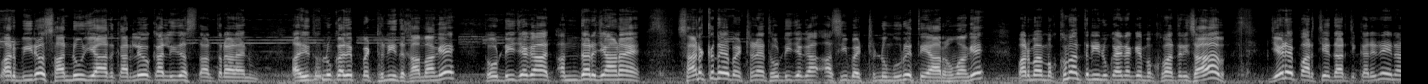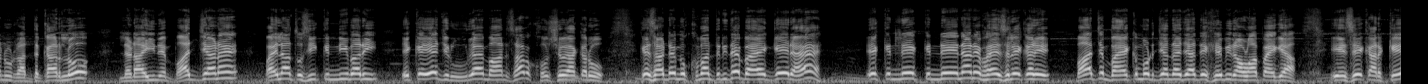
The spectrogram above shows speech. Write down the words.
ਪਰ ਵੀਰੋ, ਸਾਨੂੰ ਯਾਦ ਕਰ ਲਿਓ ਅਕਾਲੀ ਦਾ ਸੁਤੰਤਰ ਵਾਲਿਆਂ ਨੂੰ। ਅਸੀਂ ਤੁਹਾਨੂੰ ਕਦੇ ਪਿੱਠ ਨਹੀਂ ਦਿਖਾਵਾਂਗੇ। ਤੁਹਾਡੀ ਜਗ੍ਹਾ ਅੰਦਰ ਜਾਣਾ ਹੈ, ਸੜਕ ਤੇ ਬੈਠਣਾ ਹੈ, ਤੁਹਾਡੀ ਜਗ੍ਹਾ ਅਸੀਂ ਬੈਠਣ ਨੂੰ ਮੂਹਰੇ ਤਿਆਰ ਹੋਵਾਂਗੇ। ਪਰ ਮੈਂ ਮੁੱਖ ਮੰਤਰੀ ਨੂੰ ਕਹਿਣਾ ਕਿ ਮੁੱਖ ਮੰਤਰੀ ਸਾਹਿਬ, ਜਿਹੜੇ ਪਰਚੇ ਦਰਜ ਕਰੇ ਨੇ, ਇਹਨਾਂ ਨੂੰ ਰੱਦ ਕਰ ਲਓ। ਲੜਾਈ ਨੇ ਵੱਧ ਜਾਣਾ ਪਹਿਲਾਂ ਤੁਸੀਂ ਕਿੰਨੀ ਵਾਰੀ, ਇੱਕ ਇਹ ਜ਼ਰੂਰ ਹੈ, ਮਾਨ ਸਾਹਿਬ, ਖੁਸ਼ ਹੋਇਆ ਕਰੋ ਕਿ ਸਾਡੇ ਮੁੱਖ ਮੰਤਰੀ ਦੇ ਬੈਗ ਗੇਰ ਹੈ। ਇਹ ਕਿੰਨੇ ਕਿੰਨੇ ਇਹਨਾਂ ਨੇ ਫੈਸਲੇ ਕਰੇ। ਬਾਅਦ ਚ ਬੈਕ ਮੁੜ ਜਾਂਦਾ, ਜਦ ਦੇਖੇ ਵੀ ਰੌਲਾ ਪੈ ਗਿਆ। ਇਸੇ ਕਰਕੇ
